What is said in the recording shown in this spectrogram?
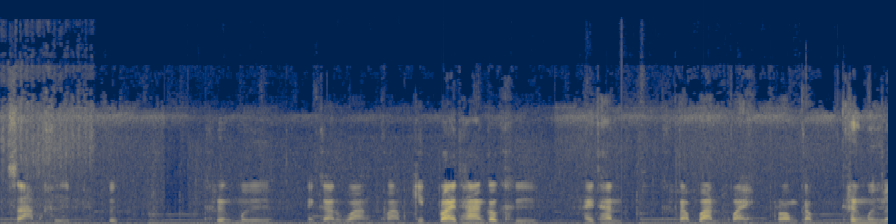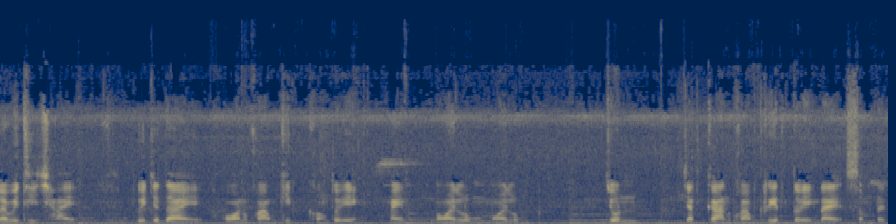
3 คืนฝึกเครื่องมือในการวางความคิดปลายทางก็คือให้ท่าน กลับบ้านไป พร้อมกับเครื่องมือและวิธีใช้ เพื่อจะได้พรความคิดของตัวเองให้น้อยลงน้อยลง จนจัดการความเครียดตัวเองได้สำเร็จ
